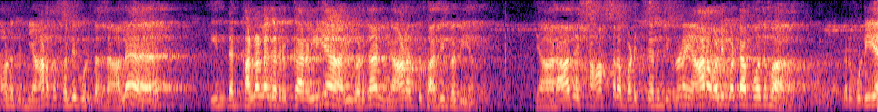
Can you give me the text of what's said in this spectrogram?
அவனுக்கு ஞானத்தை சொல்லி கொடுத்ததுனால இந்த கள்ளழகர் இருக்கார் இல்லையா? இவர் தான் ஞானத்துக்கு அதிபதியம் யாராவது சாஸ்திரம் படித்து தெரிஞ்சுக்கணும்னா யாரை வழிபட்டா போதுமா? இருக்கக்கூடிய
